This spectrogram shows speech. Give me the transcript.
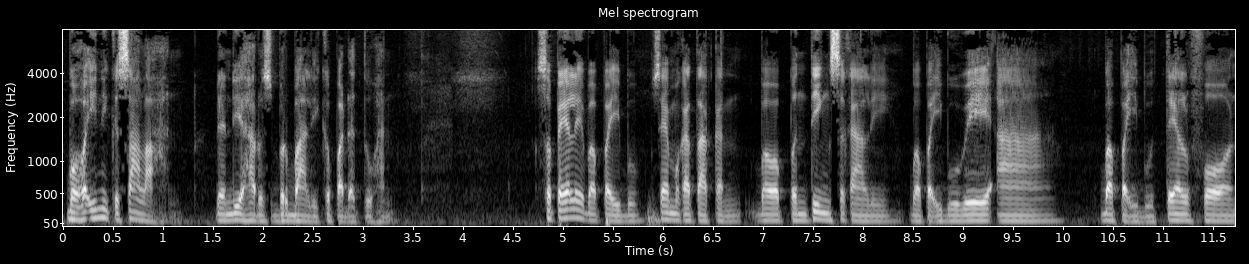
bahwa ini kesalahan dan dia harus berbalik kepada Tuhan. Sepele Bapak Ibu, saya mau katakan bahwa penting sekali Bapak Ibu WA, Bapak Ibu telepon,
